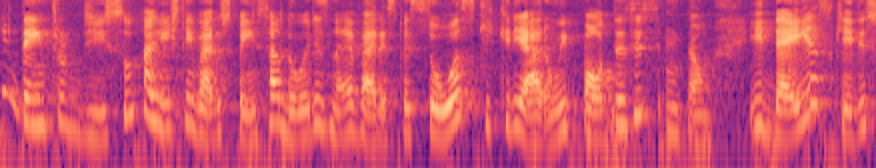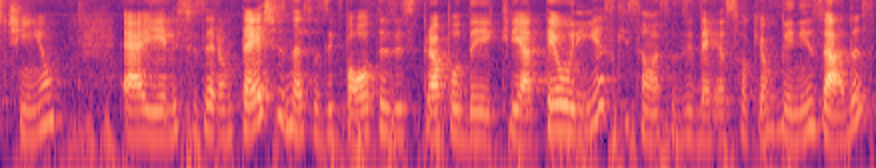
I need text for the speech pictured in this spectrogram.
E dentro disso, a gente tem vários pensadores, né? Várias pessoas que criaram hipóteses, então, ideias que eles tinham. Aí eles fizeram testes nessas hipóteses para poder criar teorias, que são essas ideias só que organizadas,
